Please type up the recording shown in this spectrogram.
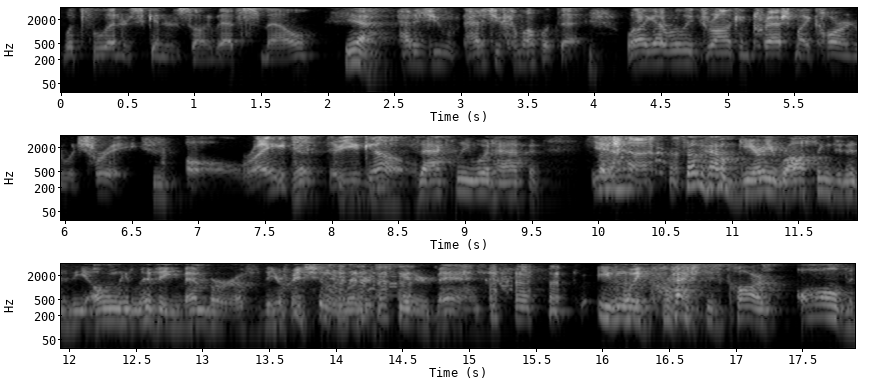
what's the Lynyrd Skynyrd song? That smell. Yeah. How did you How did you come up with that? Well, I got really drunk and crashed my car into a tree. Hmm. All right, Yep, there you go. Exactly what happened. Some- Yeah. Somehow Gary Rossington is the only living member of the original Lynyrd Skynyrd band, even though he crashed his cars all the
